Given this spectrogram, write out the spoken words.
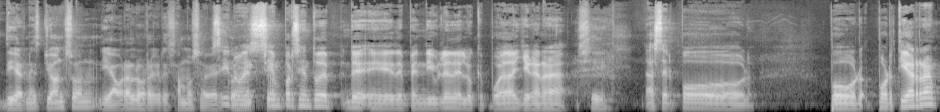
Dearness Johnson y ahora lo regresamos a ver sí, con no Nick es Chubb. 100% de- de- eh, dependible de lo que pueda llegar a Sí. hacer por, por, por tierra.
